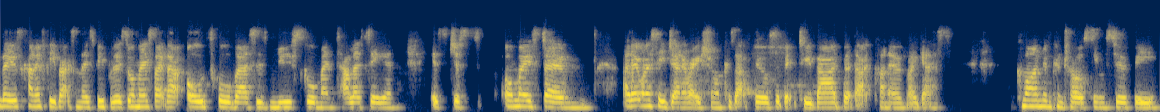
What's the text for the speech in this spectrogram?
those kind of feedbacks from those people is almost like that old school versus new school mentality. And it's just almost um I don't want to say generational because that feels a bit too bad, but that kind of, I guess, command and control seems to be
